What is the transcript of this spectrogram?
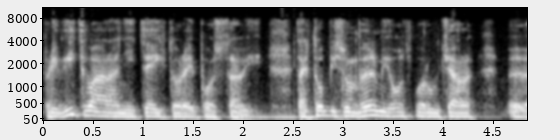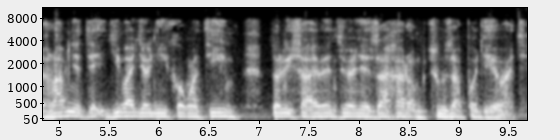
pri vytváraní tej ktorej postavy. Tak to by som veľmi odporúčal hlavne divadelníkom a tým, ktorí sa eventuálne Zacharom chcú zapodievať.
